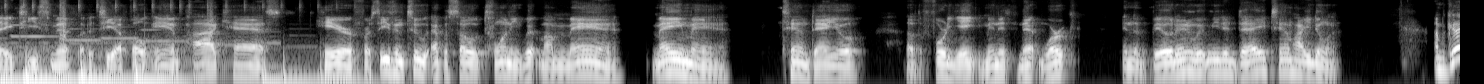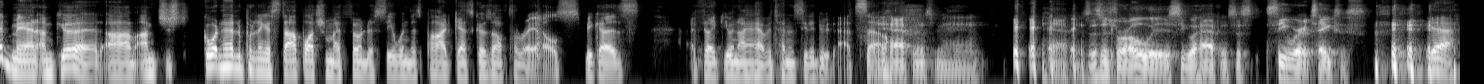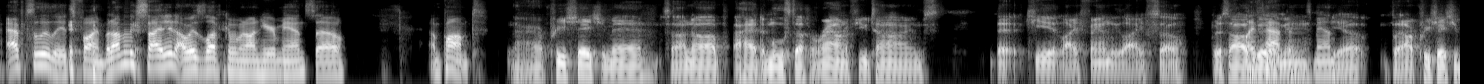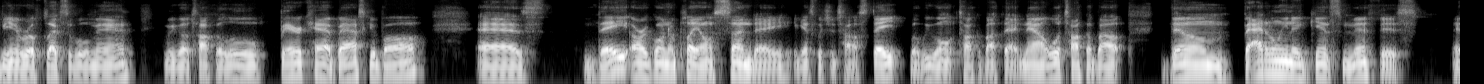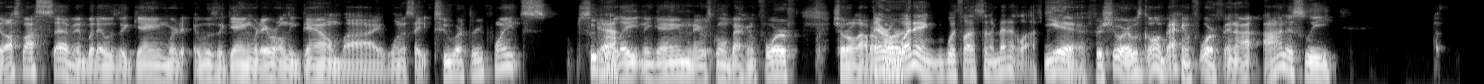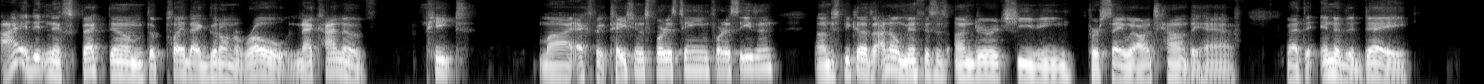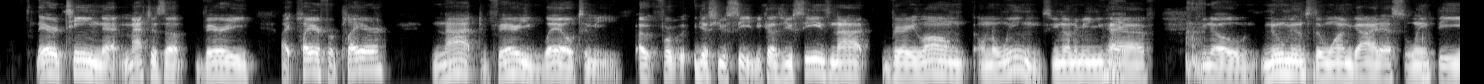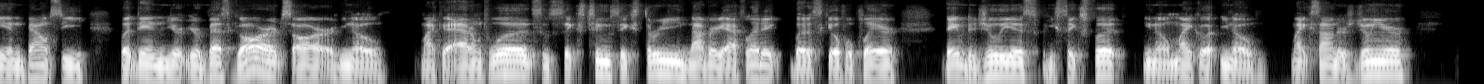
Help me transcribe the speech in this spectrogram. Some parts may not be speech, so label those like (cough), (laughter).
JT Smith of the TFON podcast here for season two, episode 20 with my man, main man, Tim Daniel of the 48 Minutes Network in the building with me today. Tim, how you doing? I'm good, man. I'm good. Um, I'm just going ahead and putting a stopwatch on my phone to see when this podcast goes off the rails because I feel like you and I have a tendency to do that. So it happens, man. It (laughs) happens. Let's just roll with it. See what happens. Just see where it takes us. (laughs) yeah, absolutely. It's fun, but I'm excited. I always love coming on here, man. So I'm pumped. I appreciate you, man. So I know I, I had to move stuff around a few times, that kid life, family life. So, but it's all life good, happens, man. man. Yep. But I appreciate you being real flexible, man. We're gonna talk a little Bearcat basketball as they are going to play on Sunday against Wichita State, but we won't talk about that now. We'll talk about them battling against Memphis. They lost by seven, but it was a game where it was a game where they were only down by I want to say two or three points. Super yeah. late in the game, and they was going back and forth. Showed a lot of. They were winning with less than a minute left. Yeah, for sure. It was going back and forth, and I honestly, I didn't expect them to play that good on the road, and that kind of piqued my expectations for this team for the season. Um, just because I know Memphis is underachieving per se with all the talent they have, but at the end of the day, they're a team that matches up very like player for player, not very well to me uh, for I guess UC because UC is not very long on the wings. You know what I mean? You have, you know, Newman's the one guy that's lengthy and bouncy, but then your your best guards are, you know, Micah Adams Woods, who's 6'2, 6'3, not very athletic, but a skillful player. David DeJulius, he's six foot. You know, Micah, you know, Mike Saunders Jr.,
